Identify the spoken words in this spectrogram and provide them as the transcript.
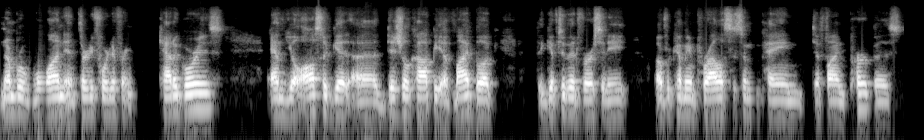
number one in 34 different categories. And you'll also get a digital copy of my book, The Gift of Adversity Overcoming Paralysis and Pain to Find Purpose.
